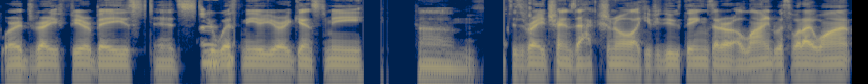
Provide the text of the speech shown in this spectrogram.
where it's very fear based. It's mm-hmm. you're with me or you're against me. Um, it's very transactional. Like if you do things that are aligned with what I want,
